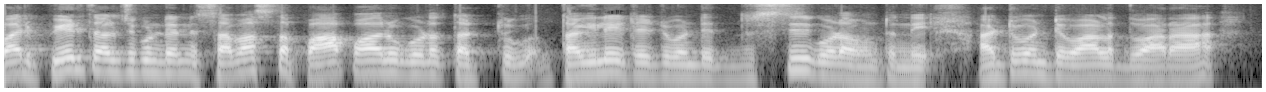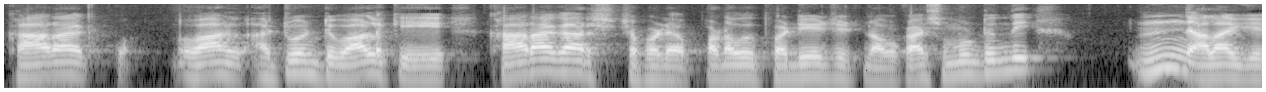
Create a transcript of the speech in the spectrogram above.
వారి పేరు తలుచుకుంటేనే సమస్త పాపాలు కూడా తట్టు తగిలేటటువంటి దుస్థితి కూడా ఉంటుంది. అటువంటి వాళ్ళ ద్వారా కారా వాళ్ళ అటువంటి వాళ్ళకి కారాగార పడ పడవ పడేటటువంటి అవకాశం ఉంటుంది. అలాగే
